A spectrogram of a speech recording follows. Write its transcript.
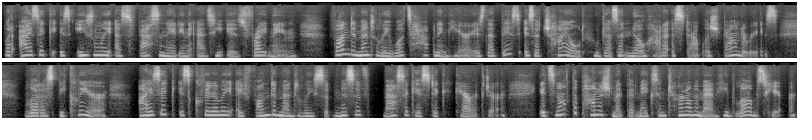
but Isaac is easily as fascinating as he is frightening. Fundamentally, what's happening here is that this is a child who doesn't know how to establish boundaries. Let us be clear Isaac is clearly a fundamentally submissive, masochistic character. It's not the punishment that makes him turn on the man he loves here.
